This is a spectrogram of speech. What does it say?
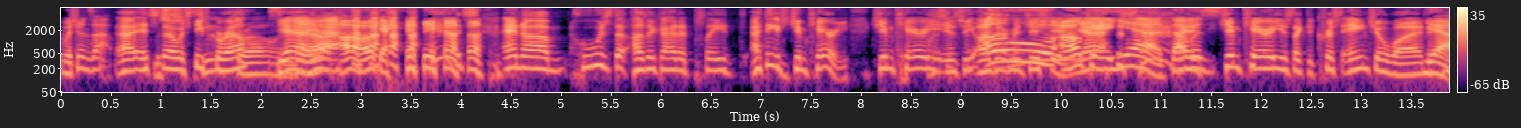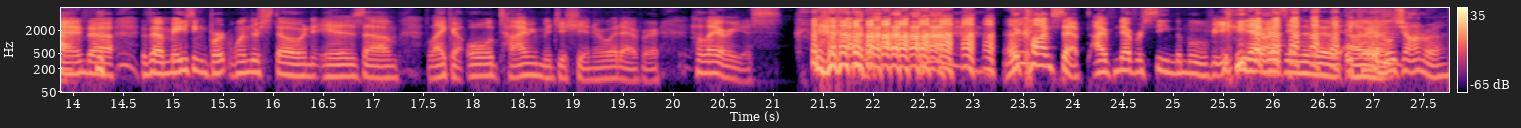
Which one's that? Uh, it's the with Steve, Steve Carell. Carell and- Yeah, yeah. Oh, okay. It's- and um, who was the other guy that played? I think it's Jim Carrey. Jim Carrey Was it is the Jim- other oh, magician. okay, yes. yeah, that And was Jim Carrey is like the Criss Angel one. Yeah. and uh, the amazing Burt Wonderstone is um like an old timey magician or whatever. Hilarious. the concept. I've never seen the movie. you never seen the movie. It Oh, created a whole genre.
